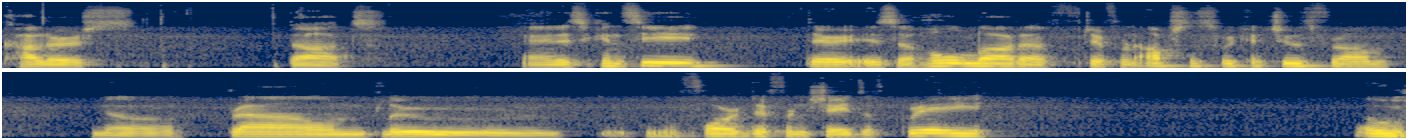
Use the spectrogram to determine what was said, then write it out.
colors dot. And as you can see there is a whole lot of different options we can choose from. You know brown blue four different shades of gray. Oh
